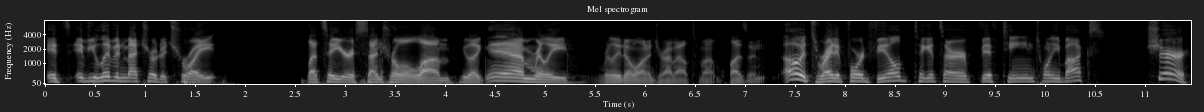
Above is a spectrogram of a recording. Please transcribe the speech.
it's if you live in Metro Detroit, let's say you're a Central alum, you're like, "Yeah, I'm really really don't want to drive out to Mount Pleasant." Oh, it's right at Ford Field. Tickets are 15, 20 bucks. Sure.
